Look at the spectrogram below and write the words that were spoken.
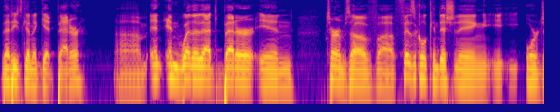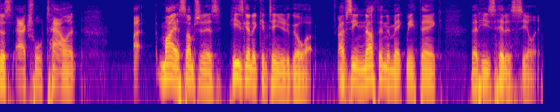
that he's going to get better, um, and and whether that's better in terms of uh, physical conditioning or just actual talent. I, my assumption is he's going to continue to go up. I've seen nothing to make me think that he's hit his ceiling.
